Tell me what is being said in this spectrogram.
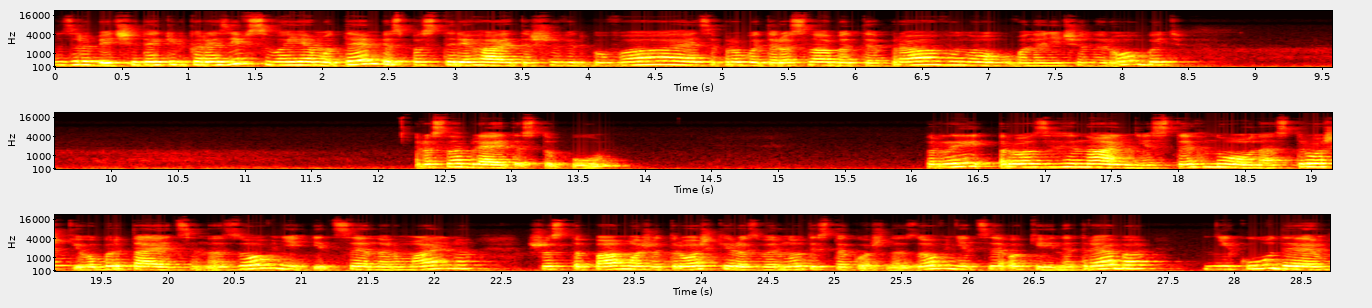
Зробіть ще декілька разів в своєму темпі, спостерігайте, що відбувається. Пробуйте розслабити праву ногу, вона нічого не робить. Розслабляйте стопу. При розгинанні стегно у нас трошки обертається назовні, і це нормально, що стопа може трошки розвернутися також назовні. Це окей, не треба нікуди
